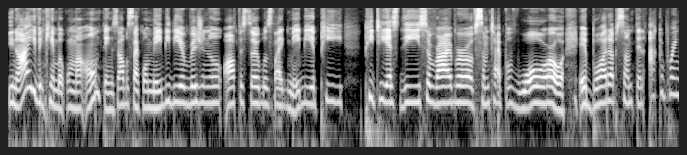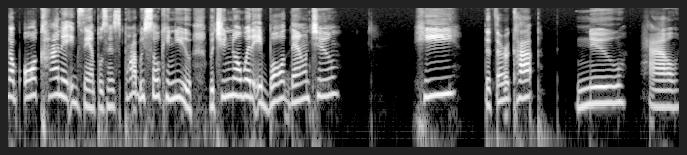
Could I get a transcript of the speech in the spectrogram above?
you know i even came up with my own things i was like well maybe the original officer was like maybe a p PTSD survivor of some type of war or it brought up something. I could bring up all kind of examples and it's probably so can you. But you know what it boiled down to? He, the third cop, knew how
